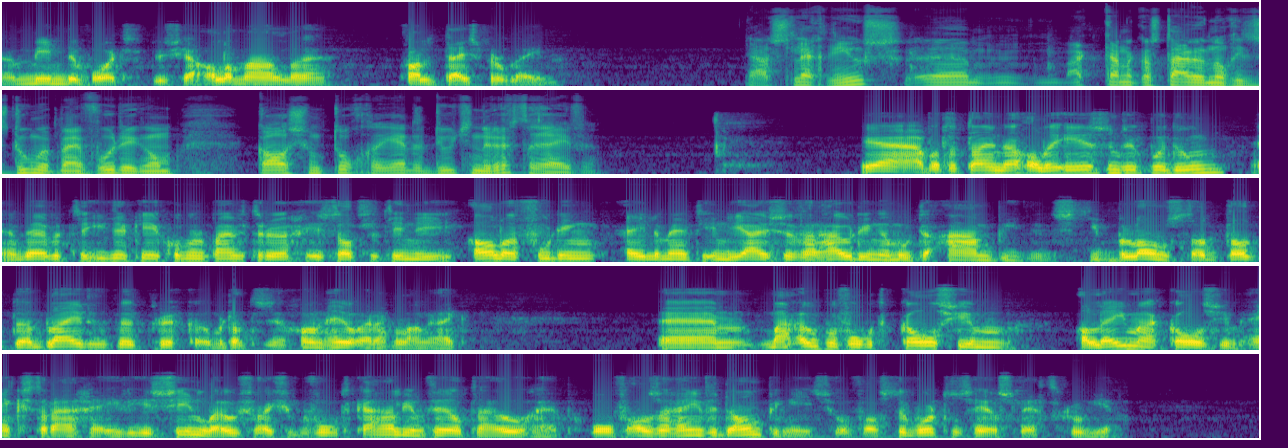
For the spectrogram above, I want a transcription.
minder wordt. Dus ja, allemaal kwaliteitsproblemen. Ja, slecht nieuws. Ehm, maar kan ik als tuinder nog iets doen met mijn voeding om calcium toch ja, dat duwtje in de rug te geven? Ja, wat de tuinder allereerst natuurlijk moet doen, en we hebben het iedere keer komt het bij terug, is dat we het in die, alle voedingelementen in de juiste verhoudingen moeten aanbieden. Dus die balans, dat, dat, daar blijven we terugkomen. Dat is gewoon heel erg belangrijk. Um, maar ook bijvoorbeeld calcium, alleen maar calcium extra geven is zinloos als je bijvoorbeeld kalium veel te hoog hebt. Of als er geen verdamping is, of als de wortels heel slecht groeien.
